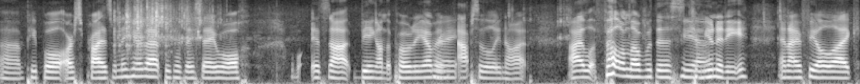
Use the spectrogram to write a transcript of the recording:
Um, people are surprised when they hear that because they say, "Well, it's not being on the podium," Right. and absolutely not. I l- fell in love with this Yeah. community, and I feel like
